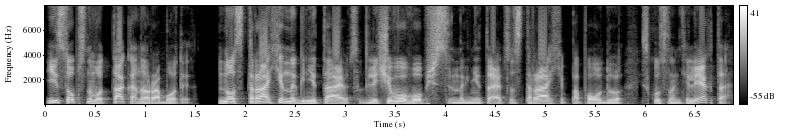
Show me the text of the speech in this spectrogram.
И, собственно, вот так оно работает. Но страхи нагнетаются. Для чего в обществе нагнетаются страхи по поводу искусственного интеллекта,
